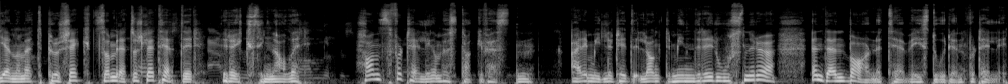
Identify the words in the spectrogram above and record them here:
gjennom et prosjekt som rett og slett heter Røyksignaler. Hans fortelling om høsttakkefesten er imidlertid langt mindre rosenrød enn den barne-TV-historien forteller.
